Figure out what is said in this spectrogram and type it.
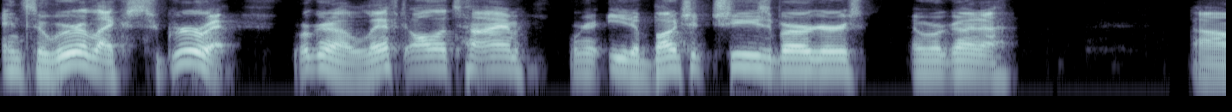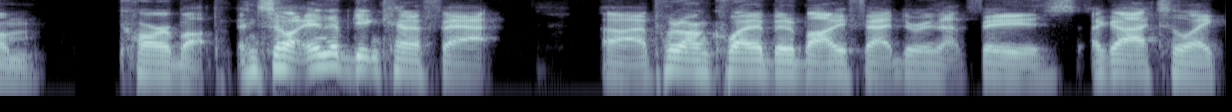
And so we were like, screw it. We're going to lift all the time. We're going to eat a bunch of cheeseburgers and we're going to um, carb up. And so I ended up getting kind of fat. Uh, I put on quite a bit of body fat during that phase. I got to like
